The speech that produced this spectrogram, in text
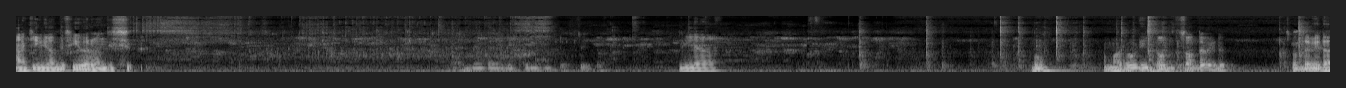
எனக்கு இங்கே வந்து ஃபீவர் வந்துச்சு. இல்லை. பூம். மறுபடியும் தொ- സ്വന്തം വീട് சொந்த வீடா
